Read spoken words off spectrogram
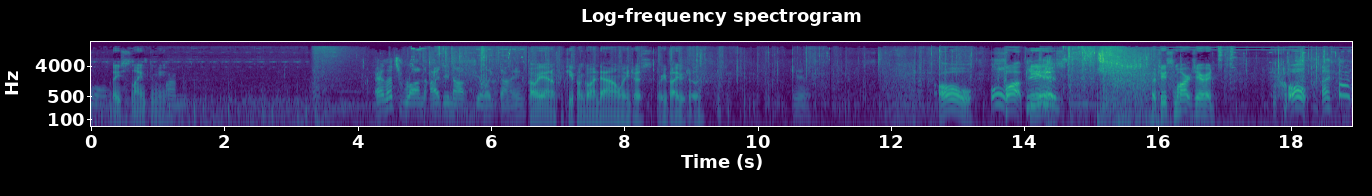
Oh, They sniped me. um. Alright, let's run. I do not feel like dying. Oh yeah, and if we keep on going down, we just revive each other. Yeah. Oh! Oh, Fuck, he is. it is. They're too smart, Jared. Oh! I thought.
